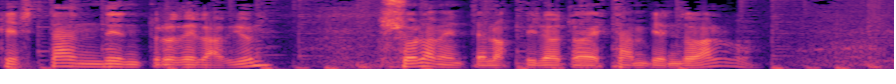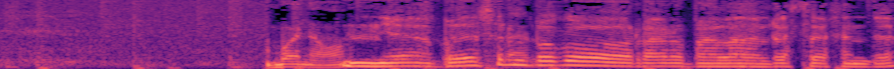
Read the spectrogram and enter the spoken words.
que están dentro del avión, solamente los pilotos están viendo algo. Bueno, Ya, puede ser un poco raro para la- el resto de gente.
